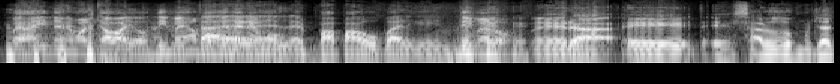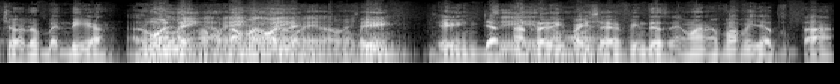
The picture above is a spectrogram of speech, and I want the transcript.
Pues ahí tenemos al caballo. Dime, Hambo, ¿qué el, tenemos? el, el papaupa del game. Dímelo. Mira, eh, eh, saludos muchachos, los bendiga. ¿Estamos en orden? ¿Estamos en orden? amén, Sí, sí, ya Sí, están ready para irse de fin de semana, papi, ya tú estás.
